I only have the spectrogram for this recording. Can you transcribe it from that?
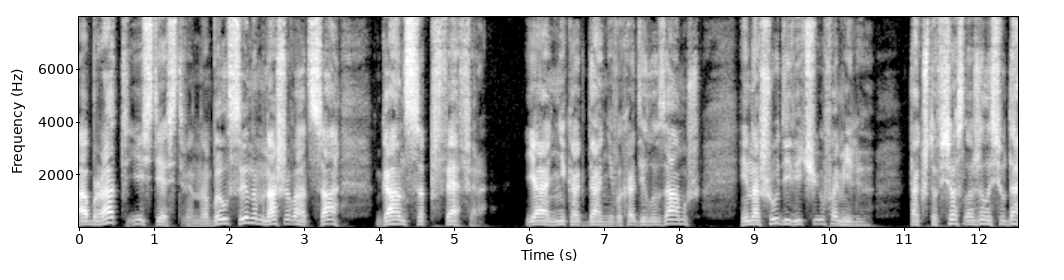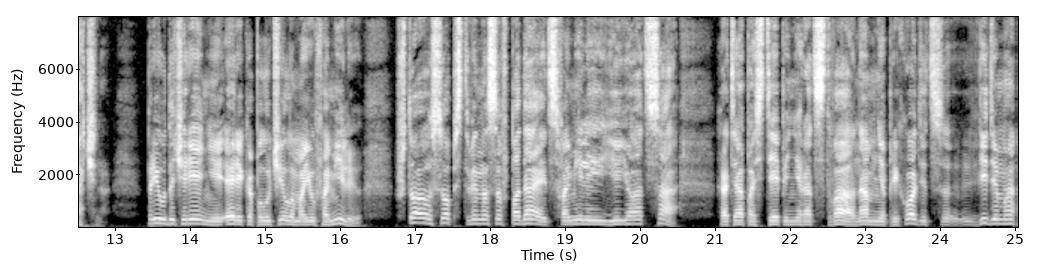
А брат, естественно, был сыном нашего отца Ганса Пфеффера. Я никогда не выходила замуж и ношу девичью фамилию, так что все сложилось удачно. При удочерении Эрика получила мою фамилию, что, собственно, совпадает с фамилией ее отца, хотя по степени родства она мне приходится, видимо,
